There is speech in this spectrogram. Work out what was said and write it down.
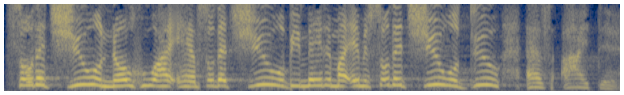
so that you will know who I am, so that you will be made in my image, so that you will do as I did.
